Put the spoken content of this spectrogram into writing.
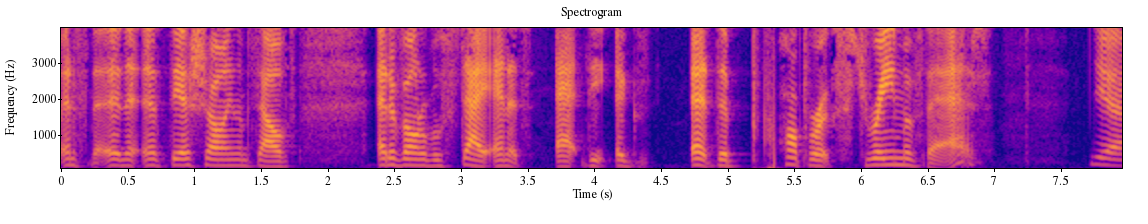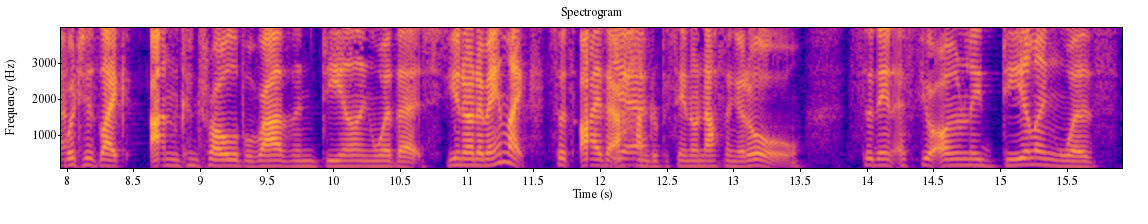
and if and if they're showing themselves at a vulnerable state and it's at the at the proper extreme of that, Yeah. which is like uncontrollable rather than dealing with it. You know what I mean? Like, so it's either Yeah. 100% or nothing at all. So then if you're only dealing with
